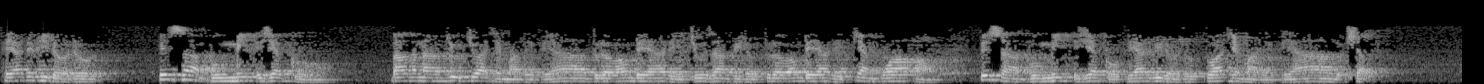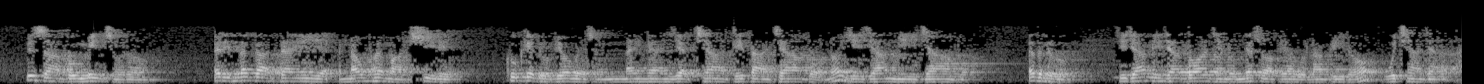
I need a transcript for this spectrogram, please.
ဘုရားတပည့်တော်တို့ပစ္စဘူမိအရက်ကို သာသနာပြုကြွခြင်းပါလေဗျာသူတော်ကောင်းတရားတွေကြိုးစားပြီးတော့သူတော်ကောင်းတရားတွေပြန့်ပွားအောင်ပစ္စာဘူမိအရက်ကိုဘုရားတပည့်တော်တို့သွားခြင်းပါလေဗျာလို့လျှောက်ပစ္စာဘူမိဆိုတော့အဲ့ဒီတက္ကတိုင်းရဲ့အနောက်ဘက်မှာရှိတဲ့ခုခေတ်လိုပြောမယ်ဆိုနိုင်ငံရက်ချာဒေသချာပေါ့နော်ရေချာမြေချာပေါ့အဲ့ဒါလို့ရေချာမြေချာသွားခြင်းလို့မြတ်စွာဘုရားကိုလာပြီးတော့ဝှချကြတာ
